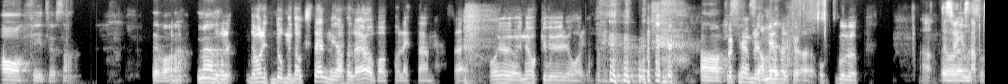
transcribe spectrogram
Ja, fy tusan. Det var det. Men... Det var, det var lite domedagsställning i alla fall där jag var på läktaren. Oj, oj, oj, nu åker vi ur i år. ja, precis. 45 ja, men... och går vi upp. Ja, det, det svänger snabbt.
